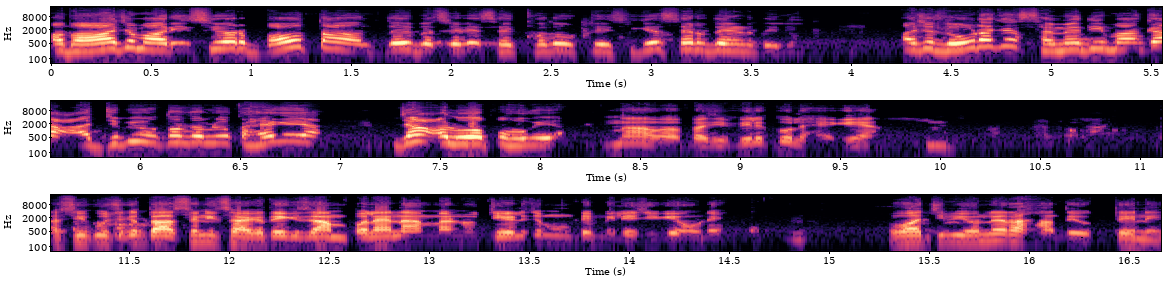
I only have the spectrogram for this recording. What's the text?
ਆਵਾਜ਼ ਮਾਰੀ ਸੀ ਔਰ ਬਹੁਤ ਧਾਨ ਦੇ ਵਿੱਚ ਜਿਹੜੇ ਸਿੱਖ ਉਦੋਂ ਉੱਠੇ ਸੀਗੇ ਸਿਰ ਦੇਣ ਦੇ ਲਈ। ਅੱਜ ਲੋੜ ਹੈ ਕਿ ਸਮੇਂ ਦੀ ਮੰਗ ਹੈ ਅੱਜ ਵੀ ਉਦਾਂ ਦੇ ਲੋਕ ਹੈਗੇ ਆ ਜਾਂ ਅਲੋਪ ਹੋ ਗਏ ਆ? ਨਾ ਬਾਬਾ ਜੀ, ਬਿਲਕੁਲ ਹੈਗੇ ਆ। ਅਸੀਂ ਕੁਝ ਦੱਸ ਨਹੀਂ ਸਕਦੇ ਐਗਜ਼ਾਮਪਲ ਹੈ ਨਾ, ਮੈਨੂੰ ਜੇਲ੍ਹ 'ਚ ਮੁੰਡੇ ਮਿਲੇ ਸੀਗੇ ਹੁਣੇ। ਉਹ ਅੱਜ ਵੀ ਉਹਨੇ ਰਾਹਾਂ ਦੇ ਉੱਤੇ ਨੇ।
